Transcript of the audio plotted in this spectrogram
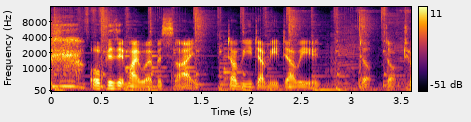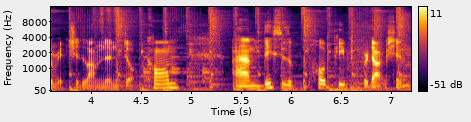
or visit my website www.drrichardlondon.com. Um, this is a Pod People production.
